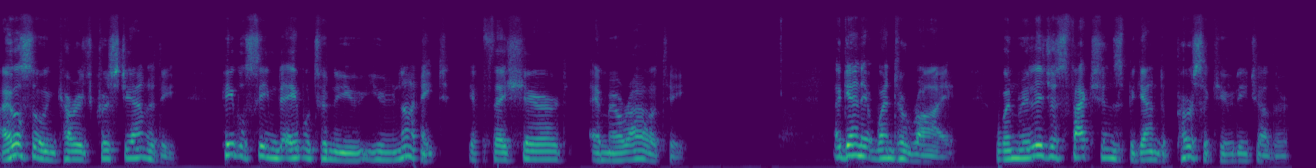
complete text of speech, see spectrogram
I also encouraged Christianity. People seemed able to unite if they shared a morality. Again, it went awry. When religious factions began to persecute each other,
